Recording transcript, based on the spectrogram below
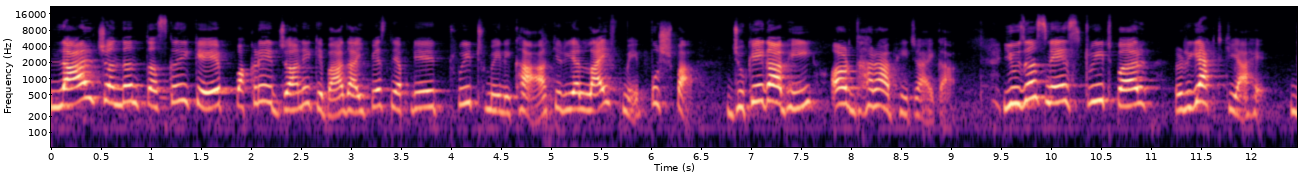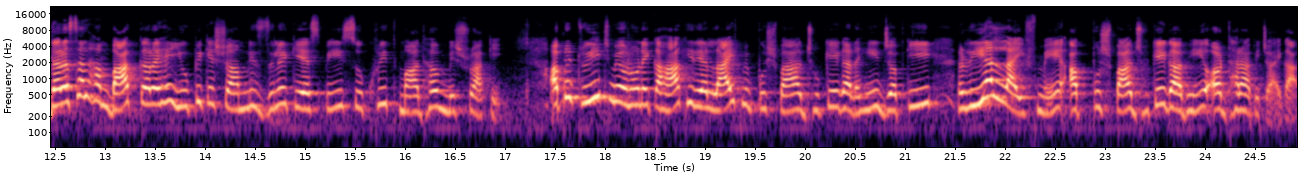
लाल चंदन तस्करी के पकड़े जाने के बाद आईपीएस ने अपने ट्वीट में लिखा कि रियल लाइफ में पुष्पा झुकेगा भी और धरा भी जाएगा। यूज़र्स ने इस ट्वीट पर रिएक्ट किया है। दरअसल हम बात कर रहे हैं यूपी के शामली ज़िले के एसपी सुखरीत माधव मिश्रा की। अपने ट्वीट में उन्होंने कहा कि रियल लाइफ में पुष्पा झुकेगा नहीं, जबकि रियल लाइफ में अब पुष्पा झुकेगा भी और धरा भी जाएगा।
